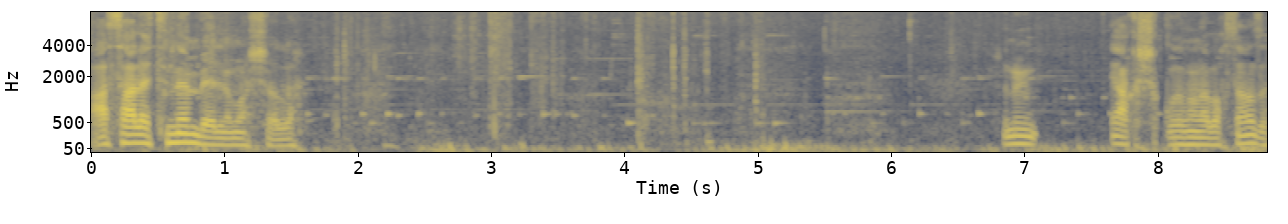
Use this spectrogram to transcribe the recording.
Asaletinden belli maşallah. Şunun yakışıklılığına baksanıza.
